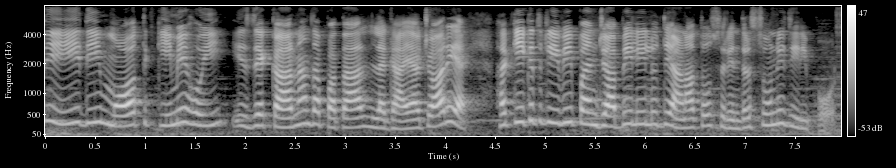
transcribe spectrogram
ਧੀ ਦੀ ਮੌਤ ਕਿਵੇਂ ਹੋਈ, ਇਸ ਦੇ ਕਾਰਨਾਂ ਦਾ ਪਤਾ ਲਗਾਇਆ ਜਾ ਰਿਹਾ ਹੈ। ਹਕੀਕਤ ਟੀਵੀ, ਪੰਜਾਬੀ ਲਈ ਲੁਧਿਆਣਾ ਤੋਂ ਸੁਰਿੰਦਰ ਸੋਨੀ ਦੀ ਰਿਪੋਰਟ।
